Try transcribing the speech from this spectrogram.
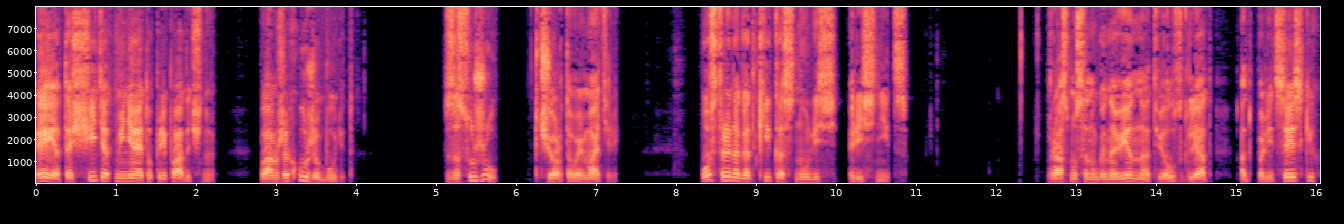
«Эй, оттащите от меня эту припадочную! Вам же хуже будет!» «Засужу! К чертовой матери!» Острые ноготки коснулись ресниц. Расмуссен мгновенно отвел взгляд от полицейских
